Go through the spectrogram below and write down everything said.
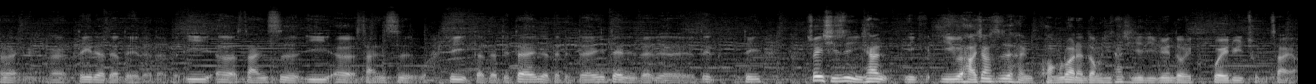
呃，呃，对的，对的，对的，对，一二三四，一二三四五，对的，对的，对的，对的，对的，对的，对对。所以其实你看，你以为好像是很狂乱的东西，它其实里面都有规律存在啊。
